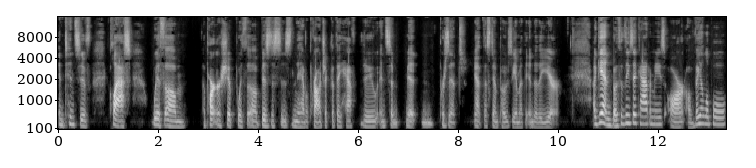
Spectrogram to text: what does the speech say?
intensive class with um, a partnership with uh, businesses and they have a project that they have to do and submit and present at the symposium at the end of the year. Again, both of these academies are available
